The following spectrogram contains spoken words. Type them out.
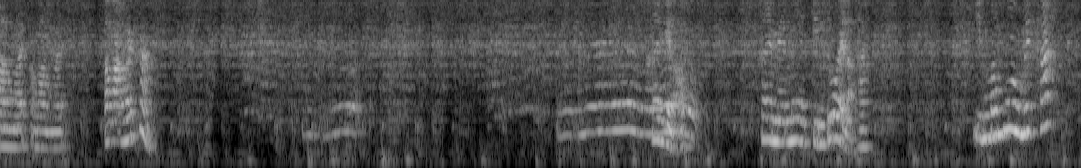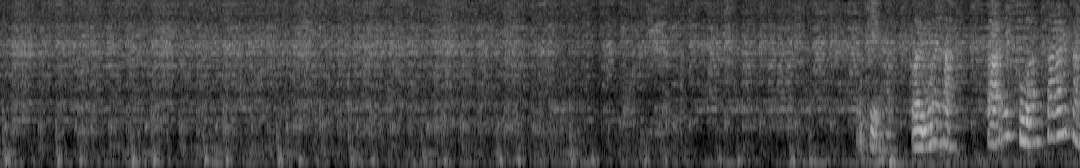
วางไว้เอาวางไว้เอาวางไว้ค่ะ ให้เดี๋ยวให้แม่แม่กินด้วยเหรอคะกินมะม่วงไหมคะโอเคค่ะปล่อยมือค่ะซ้ายขวาซ้ายค่ะ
